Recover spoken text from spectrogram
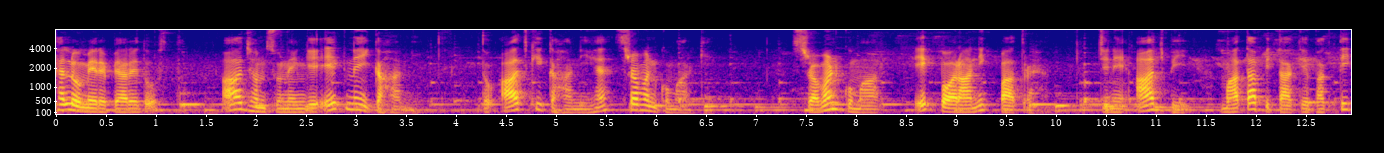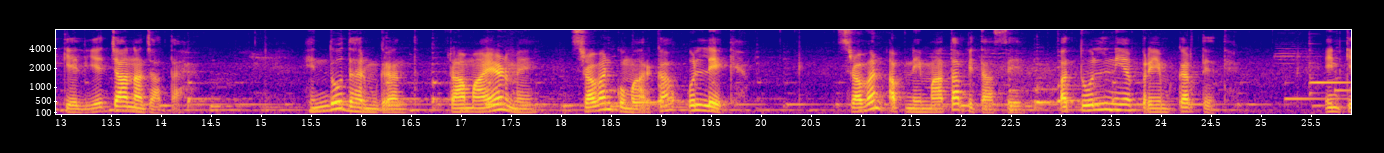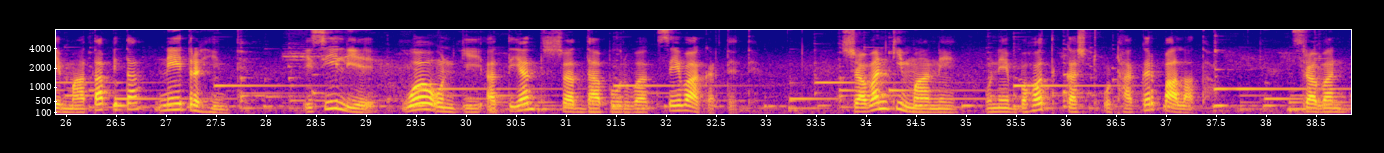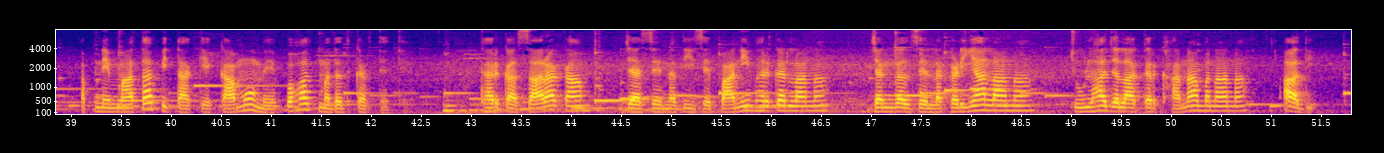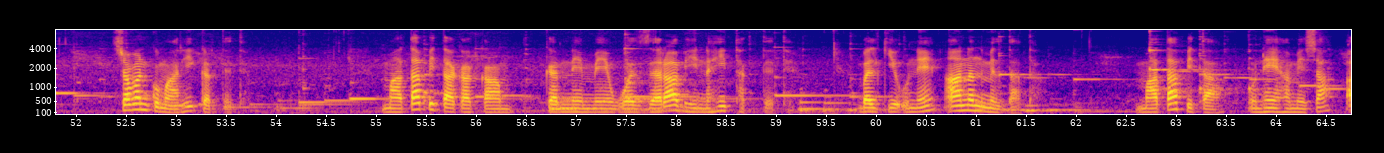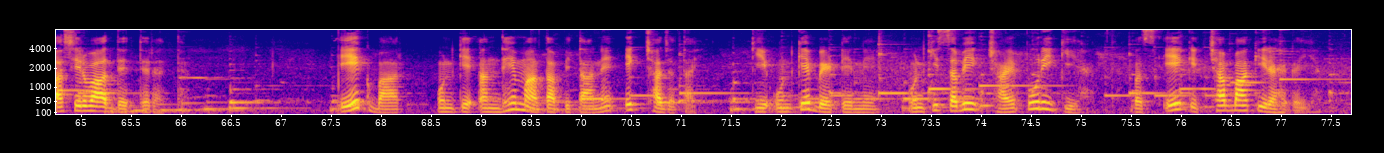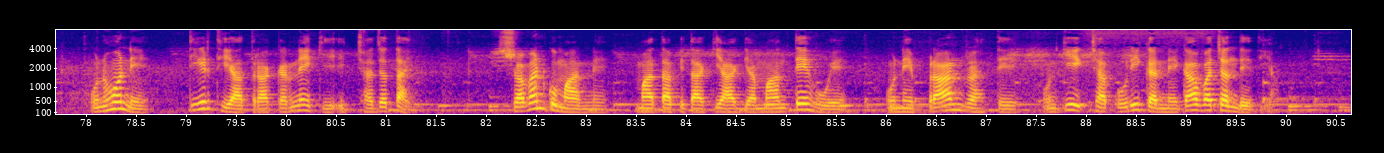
Hello मेरे प्यारे दोस्त, आज हम सुनेंगे एक नई कहानी। तो आज की कहानी है श्रवण कुमार की। श्रवण कुमार एक पौराणिक पात्र हैं, जिन्हें आज भी माता पिता के भक्ति के लिए जाना जाता है। हिंदू धर्म ग्रंथ रामायण में श्रवण कुमार का उल्लेख है। श्रवण अपने माता पिता से अतुलनीय प्रेम करते थे। इनके माता पिता नेत्रहीन थे, इसीलिए वह उनकी अत्यंत श्रद्धापूर्वक सेवा करते थे। श्रवण की माँ ने उन्हें बहुत कष्ट उठाकर पाला था। श्रवण अपने माता पिता के कामों में बहुत मदद करते थे। घर का सारा काम जैसे नदी से पानी भरकर लाना, जंगल से लकड़ियाँ लाना, चूल्हा जलाकर खाना बनाना आदि श्रवण कुमार ही करते थे। माता पिता का काम करने में वह ज़रा भी नहीं थकते थे, बल्कि उन्हें आनंद मिलता था। माता पिता उन्हें हमेशा आशीर्वाद देते रहते। एक बार उनके अंधे माता पिता ने इच्छा जताई कि उनके बेटे ने उनकी सभी इच्छाएँ पूरी की है, बस एक इच्छा बाकी रह गई है। उन्होंने तीर्थ यात्रा करने की इच्छा जताई। श्रवण कुमार ने माता पिता की आज्ञा मानते हुए उन्हें प्राण रहते उनकी इच्छा पूरी करने का वचन दे दिया।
